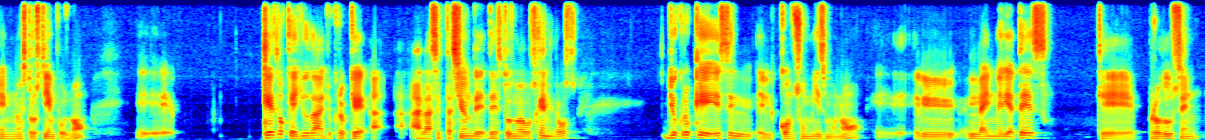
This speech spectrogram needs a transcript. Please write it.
en nuestros tiempos, ¿no? Eh, ¿Qué es lo que ayuda, yo creo que, a, la aceptación de, estos nuevos géneros? Yo creo que es el, consumismo, ¿no? Eh, la inmediatez que producen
